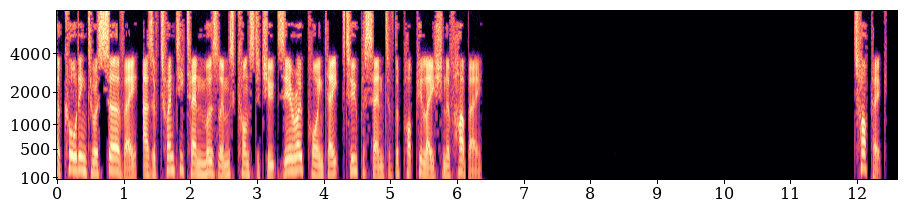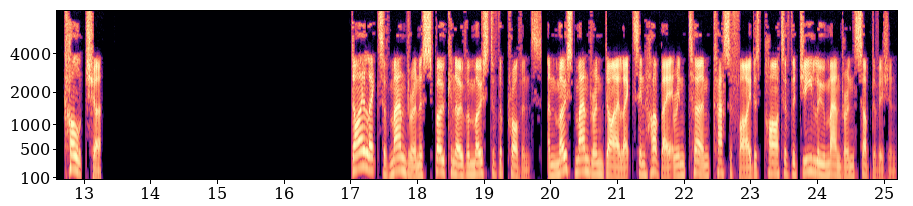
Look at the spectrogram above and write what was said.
According to a survey, as of 2010 Muslims constitute 0.82% of the population of Hebei. Topic: Culture Dialects of Mandarin are spoken over most of the province, and most Mandarin dialects in Hebei are in turn classified as part of the Jilu Mandarin subdivision.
